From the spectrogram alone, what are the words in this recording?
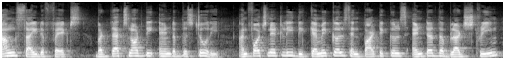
lung side effects but that's not the end of the story Unfortunately, the chemicals and particles enter the bloodstream,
